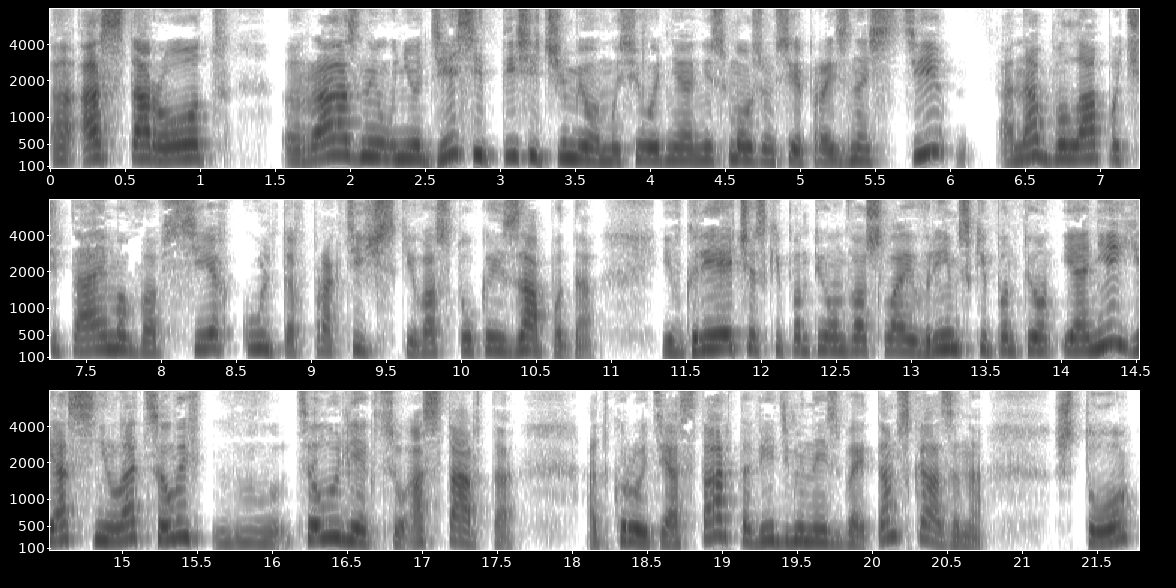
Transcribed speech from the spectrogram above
э, Астарот, разные, у нее 10 тысяч имен. Мы сегодня не сможем все произнести. Она была почитаема во всех культах практически Востока и Запада. И в греческий пантеон вошла, и в римский пантеон. И о ней я сняла целый, целую лекцию Астарта. Откройте Астарта, ведьмина изба. Там сказано, что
